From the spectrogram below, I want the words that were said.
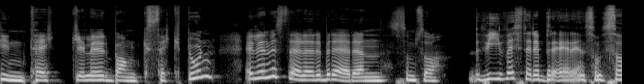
fintech eller banksektoren, eller investerer dere bredere enn som så? Vi investerer bredere enn som så.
